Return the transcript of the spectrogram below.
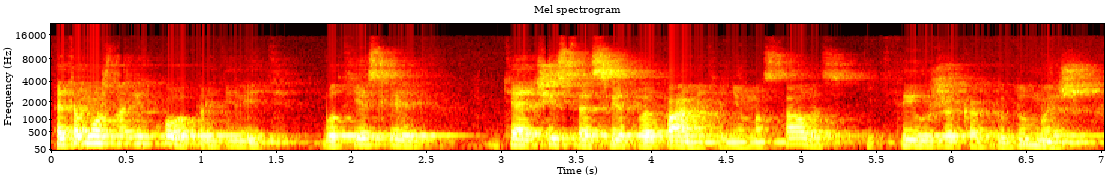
Это можно легко определить. Вот если у тебя чистая светлая память о нем осталась, и ты уже как бы думаешь,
